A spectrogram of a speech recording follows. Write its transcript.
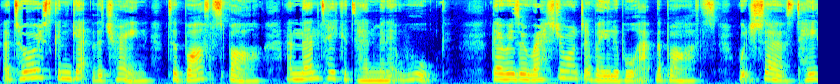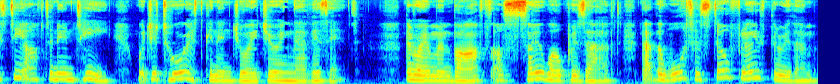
a tourist can get the train to Bath Spa and then take a 10 minute walk. There is a restaurant available at the baths which serves tasty afternoon tea which a tourist can enjoy during their visit. The Roman baths are so well preserved that the water still flows through them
